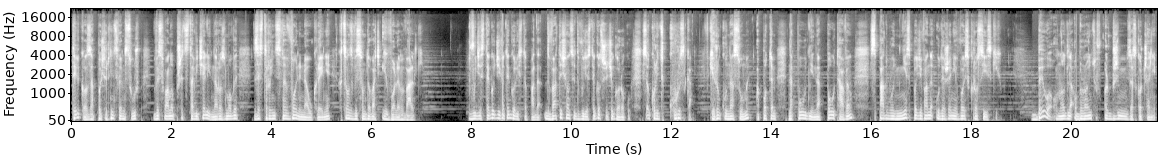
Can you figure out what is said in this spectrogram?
Tylko za pośrednictwem służb wysłano przedstawicieli na rozmowy ze stronnictwem wojny na Ukrainie, chcąc wysądować ich wolę walki. 29 listopada 2023 roku z okolic Kurska w kierunku na Sumy, a potem na południe na Połtawę spadło niespodziewane uderzenie wojsk rosyjskich. Było ono dla obrońców olbrzymim zaskoczeniem.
